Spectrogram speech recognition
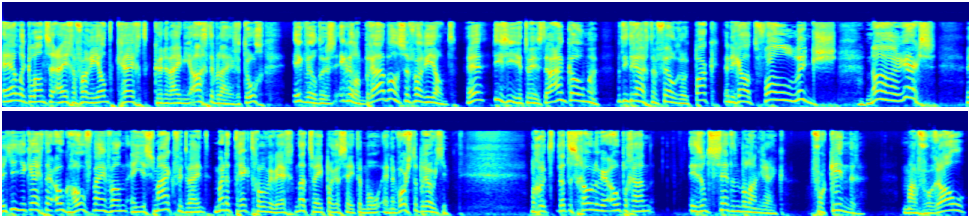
elk land zijn eigen variant krijgt... kunnen wij niet achterblijven, toch? Ik wil dus ik wil een Brabantse variant. Hè? Die zie je tenminste aankomen. Want die draagt een felrood pak en die gaat van links naar rechts... Weet je, je krijgt er ook hoofdpijn van en je smaak verdwijnt... maar dat trekt gewoon weer weg na twee paracetamol en een worstenbroodje. Maar goed, dat de scholen weer open gaan is ontzettend belangrijk. Voor kinderen. Maar vooral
